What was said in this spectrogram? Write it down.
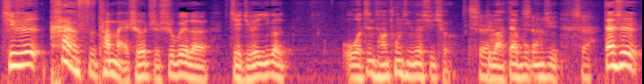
其实看似他买车只是为了解决一个我正常通勤的需求，是对吧？代步工具。是但是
